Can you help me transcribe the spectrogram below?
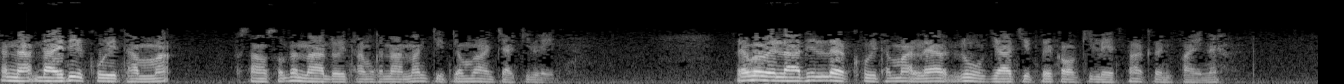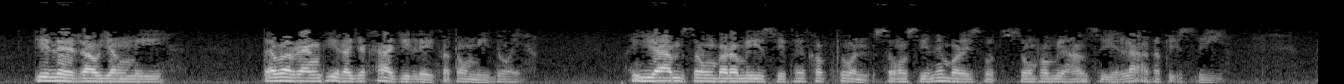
ขณะใดที่คุยธรรมะ สั่งสนทนาโดยทำขนาดนั้นจิตย่อมว่างจากกิเลสแต่ว่าเวลาที่เลิกคุยธรรมะแล้วลูกยาจิตไปก่อกิเลสมากเกินไปนะ กิเลสเรายังมี แต่ว่าแรงที่เราจะฆ่ากิเลสก็ต้องมีด้วย พยายามทรงบารมีสิบให้ครบถ้วน ทรงศีลให้บริสุทธิ์ ทรงพรหมิหารสีและอคติสีพ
